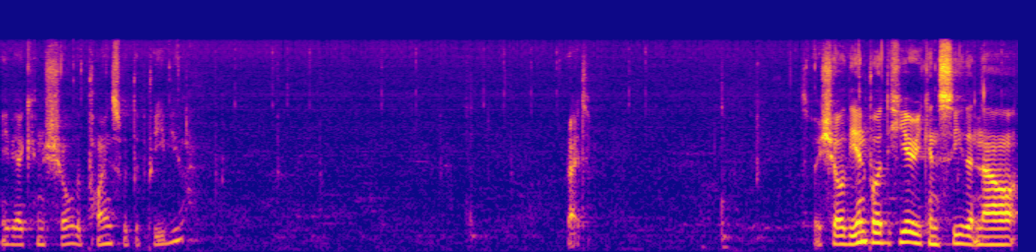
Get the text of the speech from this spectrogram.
Maybe I can show the points with the preview. Right. I show the input here, you can see that now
